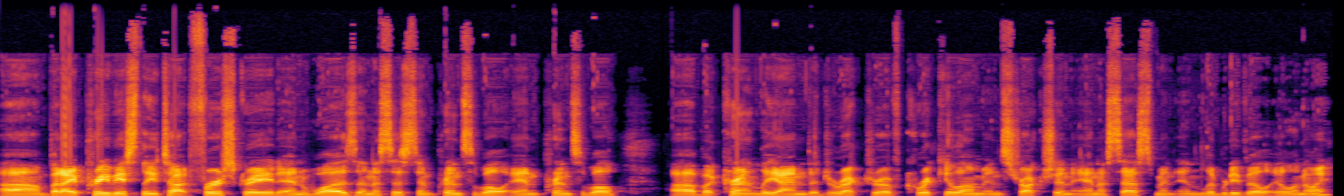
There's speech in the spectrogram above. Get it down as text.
Um, but I previously taught first grade and was an assistant principal and principal uh, but currently, I'm the Director of Curriculum, Instruction, and Assessment in Libertyville, Illinois.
